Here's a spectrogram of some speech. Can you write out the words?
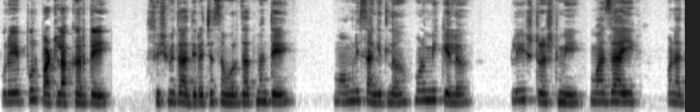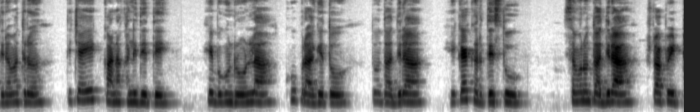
पुरेपूर पाठलाग करते. सुष्मिता आदिराच्या समोर जात म्हणते मॉमनी सांगितलं म्हणून मी केलं. प्लीज ट्रस्ट मी माझं ऐक पण आदिरा मात्र तिच्या एक कानाखाली देते. हे बघून रोनला खूप राग येतो. तो दादिरा हे काय करतेस तू? समोरून दादिरा स्टॉप इट.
